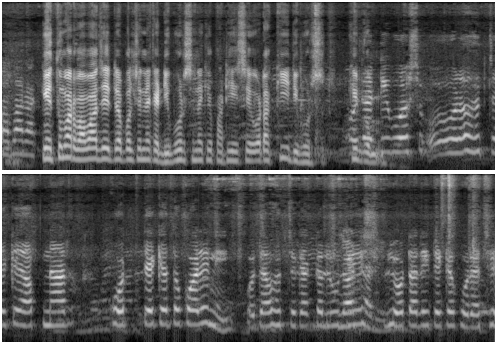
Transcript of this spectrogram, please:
বাবা কিন্তু তোমার বাবা যেটা বলছেন ডিভোর্স নাকি পাঠিয়েছে ওটা কি ডিভোর্স কি ওটা ডিভোর্স ওরা হচ্ছে কি আপনার কোর্ট থেকে তো করেনি। ওটা হচ্ছে কি একটা লুটিস লটারি। থেকে করেছে।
